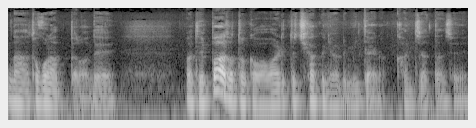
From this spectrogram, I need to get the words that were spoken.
なとこだったので、まあ、デパートとかは割と近くにあるみたいな感じだったんですよね。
